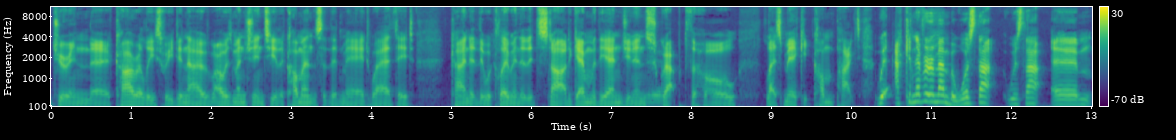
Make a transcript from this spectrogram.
during the car release we didn't. I, I was mentioning to you the comments that they'd made where they'd kind of they were claiming that they'd started again with the engine and scrapped the whole. Let's make it compact. I can never remember. Was that was that um,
